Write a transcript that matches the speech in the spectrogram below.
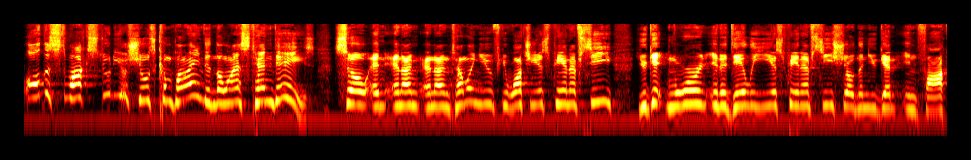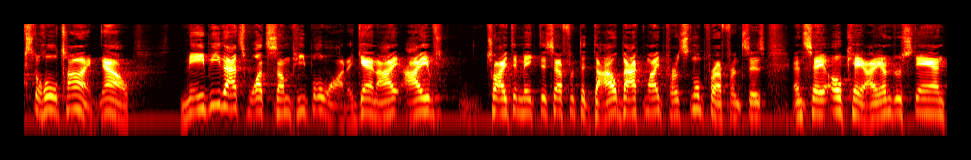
all the Fox Studio shows combined in the last ten days. So, and, and I'm and I'm telling you, if you watch ESPN FC, you get more in a daily ESPN FC show than you get in Fox the whole time. Now, maybe that's what some people want. Again, I I've tried to make this effort to dial back my personal preferences and say, okay, I understand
